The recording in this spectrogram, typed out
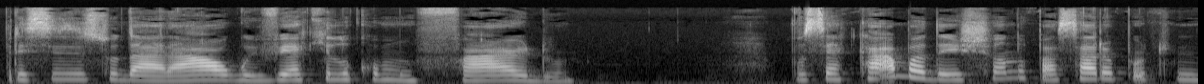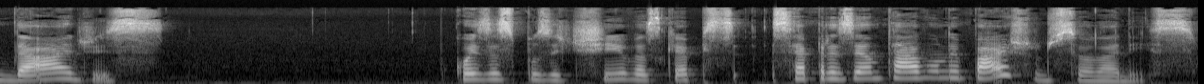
precisa estudar algo e vê aquilo como um fardo, você acaba deixando passar oportunidades, coisas positivas que se apresentavam debaixo do seu nariz.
